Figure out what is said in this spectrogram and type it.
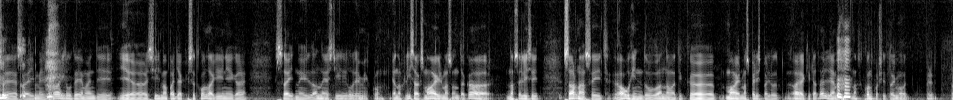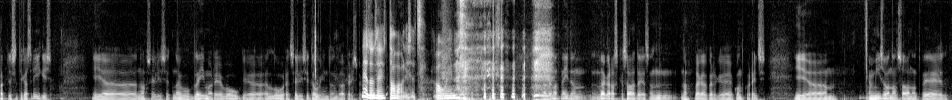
see sai meil ka iluteemandi ja silmapadjakesed kollageeniga said meil Anne ja Stiili ilulemmiku ja noh, lisaks maailmas on ta ka noh, selliseid sarnaseid auhindu annavad ikka maailmas päris paljud ajakirjad välja mm -hmm., noh, konkursid toimuvad praktiliselt igas riigis ja noh, sellised nagu Glamour ja Vogue ja Allure, et selliseid auhindu on ka päris palju. Need on sellised tavalised auhinnad aga noh, neid on väga raske saada ja see on noh, väga kõrge konkurents. ja Mison on saanud veel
